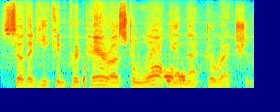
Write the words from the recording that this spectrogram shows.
so that he can prepare us to walk in that direction.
